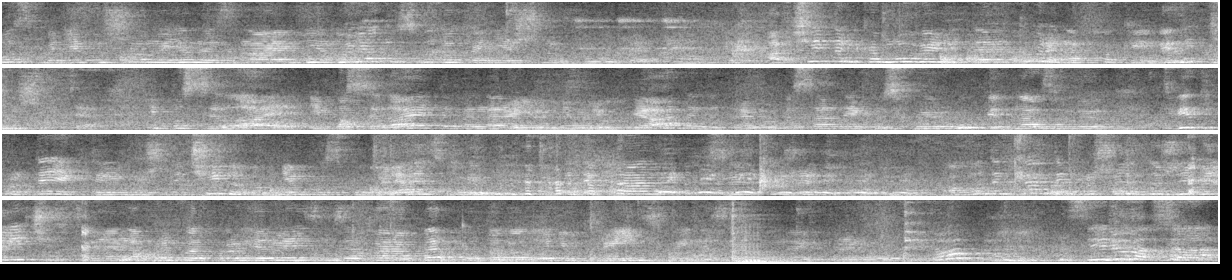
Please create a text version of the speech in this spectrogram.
Господі, ну що, ну я не знаю. Ні, ну якось воно, звісно, буде. А вчителька мови і літератури навпаки не, тішиться. І посилає, і посилає тебе на районні олімпіади, де треба писати якусь хуйру під назвою Твіт про те, як ти любиш Тичину в з Кобилянською, або диктанти щось дуже щось величественне, наприклад, про героїзм Захара Беркута на лоні української незаконної природи. Сережа!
